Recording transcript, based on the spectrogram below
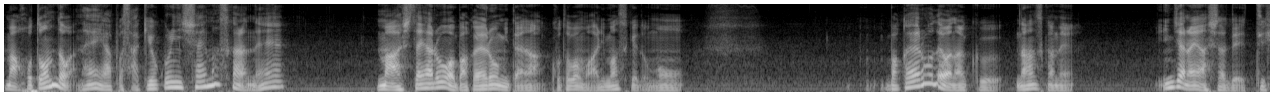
まあほとんどはねやっぱ先送りにしちゃいますからね。まあ明日やろうはバカ野郎みたいな言葉もありますけどもバカ野郎ではなくなんすかねいいんじゃない明日でっていう。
